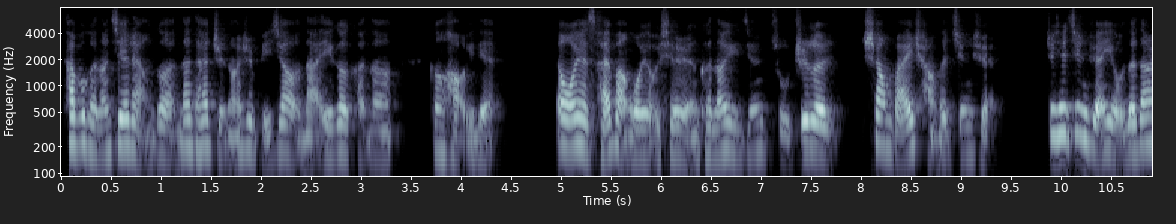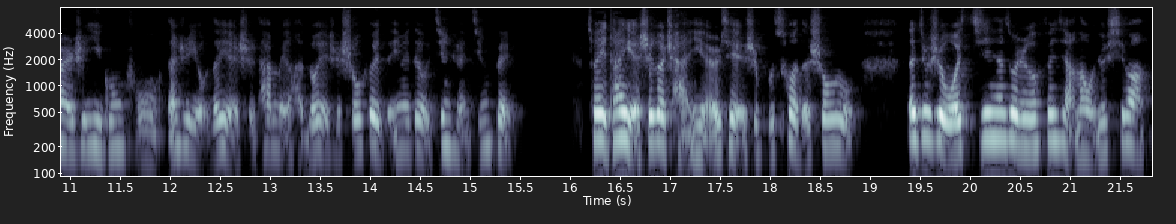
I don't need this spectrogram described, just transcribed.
他不可能接两个，那他只能是比较哪一个可能更好一点。那我也采访过有些人，可能已经组织了上百场的竞选。这些竞选有的当然是义工服务，但是有的也是他们很多也是收费的，因为都有竞选经费，所以它也是个产业，而且也是不错的收入。那就是我今天做这个分享呢，我就希望，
